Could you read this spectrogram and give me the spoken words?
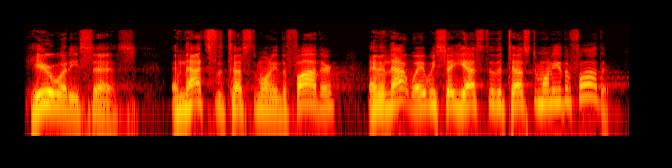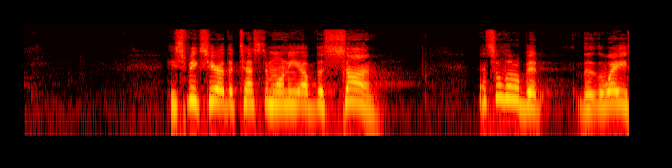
Hear what he says. And that's the testimony of the Father. And in that way, we say yes to the testimony of the Father. He speaks here of the testimony of the Son. That's a little bit, the, the way he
